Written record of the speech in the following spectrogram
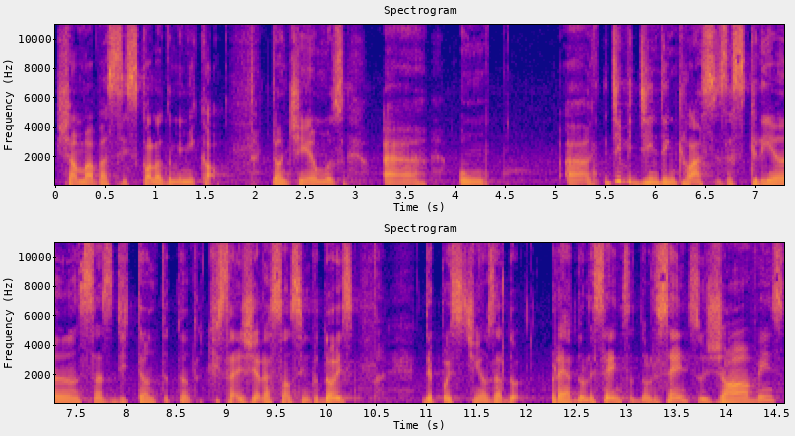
chamava-se escola dominical. Então tínhamos ah, um, ah, dividindo em classes as crianças de tanto, tanto, que é geração 5.2, depois tinha os pré-adolescentes, adolescentes, os jovens,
